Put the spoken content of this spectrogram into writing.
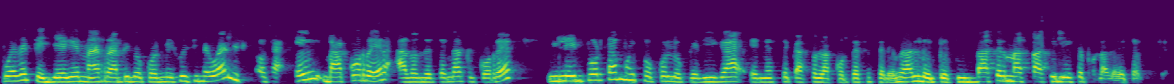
puede que llegue más rápido conmigo y si me voy a, o sea, él va a correr a donde tenga que correr y le importa muy poco lo que diga, en este caso, la corteza cerebral, de que si va a ser más fácil irse por la derecha o la izquierda.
